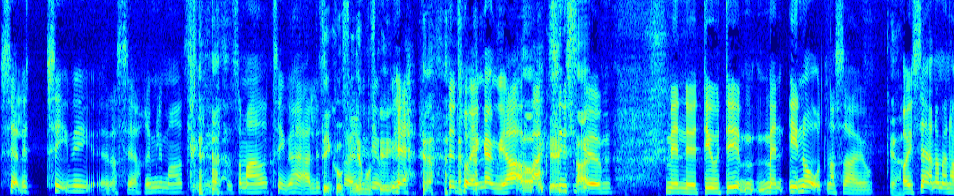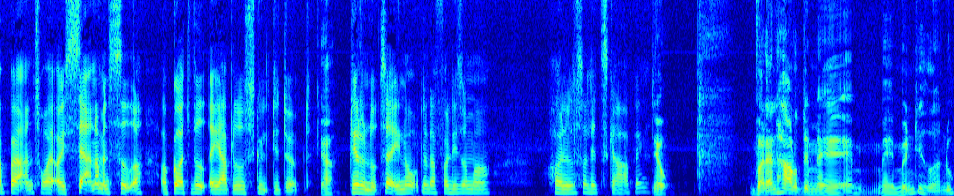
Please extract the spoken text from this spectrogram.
ser lidt tv, eller ser rimelig meget tv. altså, så meget tv har jeg aldrig set. DK4 før i mit liv. måske? Ja, det tror jeg ikke engang, vi har Nå, okay. faktisk. Nej. Øhm, men øh, det er jo det, man indordner sig jo. Ja. Og især når man har børn, tror jeg, og især når man sidder og godt ved, at jeg er blevet skyldig dømt, Ja. bliver du nødt til at indordne dig for ligesom at, holde sig lidt skarp. Ikke? Jo. Hvordan har du det med, med myndigheder nu?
